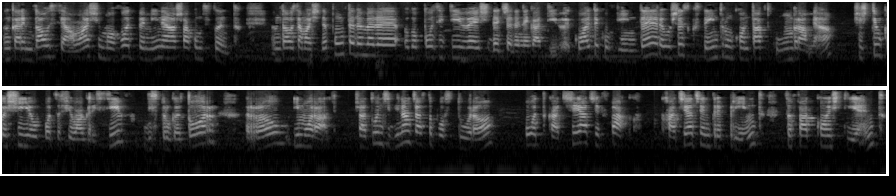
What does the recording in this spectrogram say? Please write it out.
în care îmi dau seama și mă văd pe mine așa cum sunt. Îmi dau seama și de punctele mele pozitive și de cele negative. Cu alte cuvinte, reușesc să intru în contact cu umbra mea și știu că și eu pot să fiu agresiv, distrugător, rău, imoral. Și atunci, din această postură, pot ca ceea ce fac, ca ceea ce întreprind, să fac conștient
